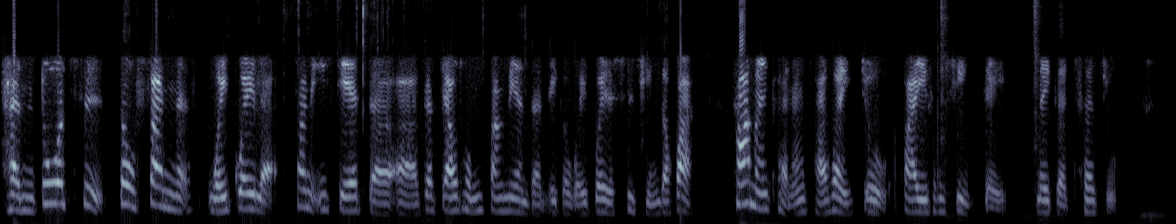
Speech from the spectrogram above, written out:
很多次都犯了违规了，犯了一些的呃个交通方面的那个违规的事情的话，他们可能才会就发一封信给那个车主。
